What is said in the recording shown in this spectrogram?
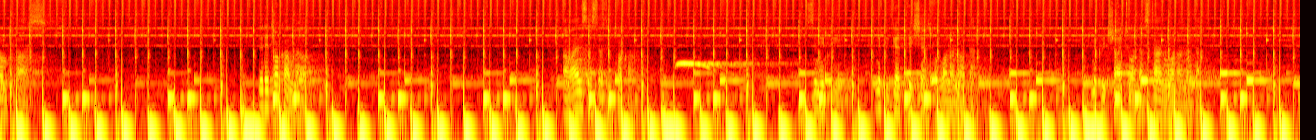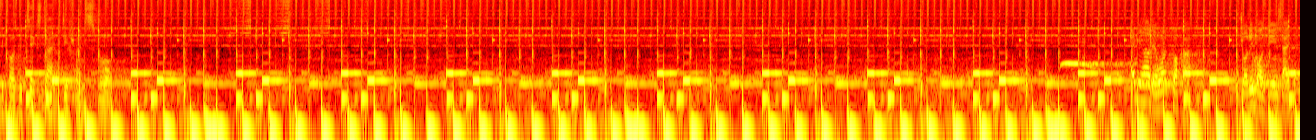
don't pass. Did they talk on now? Our ancestors did talk on. See, make we, make we get patience for one another. Make we try to understand one another. Because we take style difference more. Scheiße.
